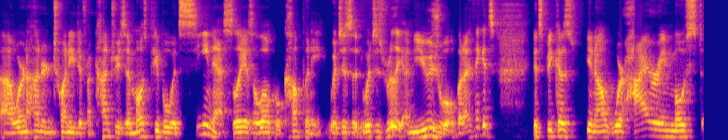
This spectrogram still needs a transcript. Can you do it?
Uh, we're in 120 different countries, and most people would see Nestle as a local company, which is which is really unusual. But I think it's it's because you know we're hiring most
